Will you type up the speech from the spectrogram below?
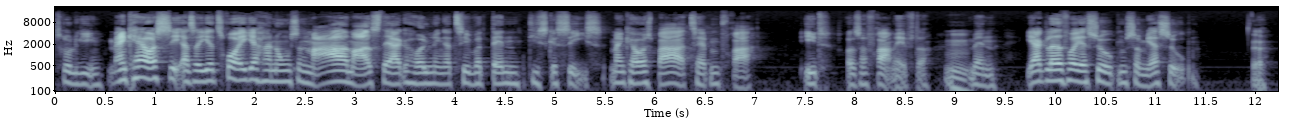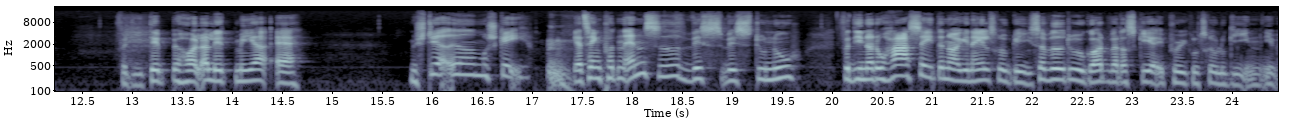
trilogien. Man kan også se, altså jeg tror ikke, jeg har nogen sådan meget, meget stærke holdninger til, hvordan de skal ses. Man kan også bare tage dem fra et, og så frem efter. Mm. Men jeg er glad for, at jeg så dem, som jeg så dem. Ja. Fordi det beholder lidt mere af mysteriet, måske. Jeg tænker på den anden side, hvis, hvis du nu... Fordi når du har set den originale trilogi, så ved du jo godt, hvad der sker i prequel-trilogien.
